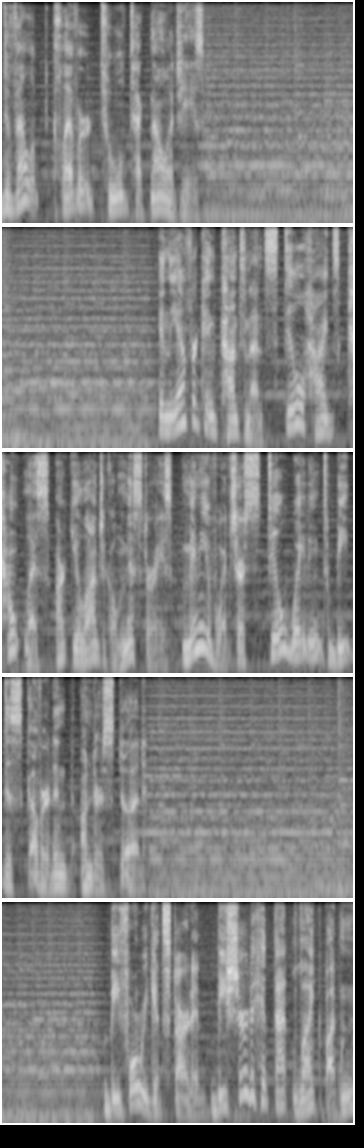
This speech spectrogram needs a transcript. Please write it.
developed clever tool technologies. In the African continent still hides countless archaeological mysteries, many of which are still waiting to be discovered and understood. Before we get started, be sure to hit that like button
